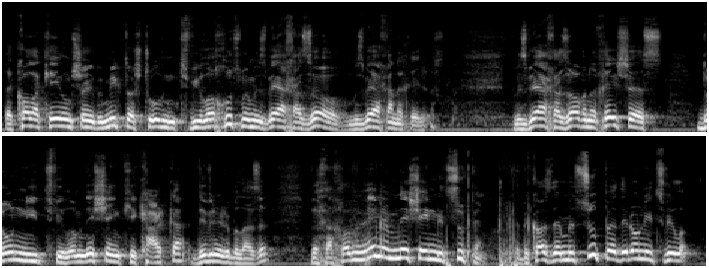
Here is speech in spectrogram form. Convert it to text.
that kol ha-kelim shoy b'mikdash tulin tvila chutz me Mizbeach Hazov, Mizbeach ha-necheshes. Mizbeach Hazov and don't need tefillah, neshein kikarka, divrei Rebbe Lezer, v'chachom neimim neshein mitzupin. Because they're mitzupah, they don't need tefillah.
